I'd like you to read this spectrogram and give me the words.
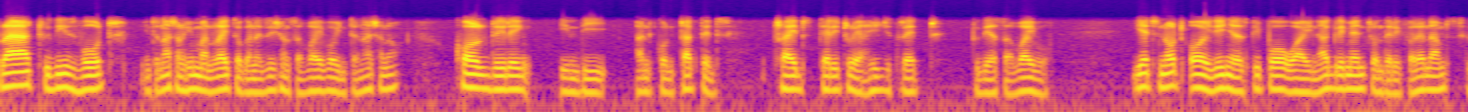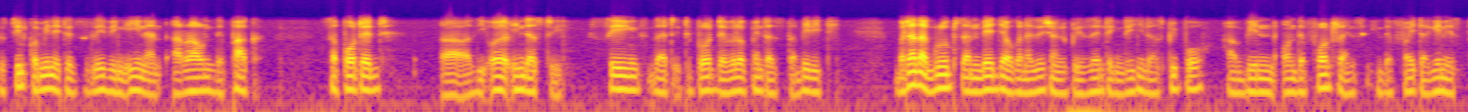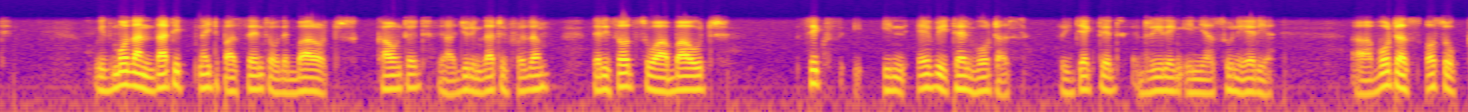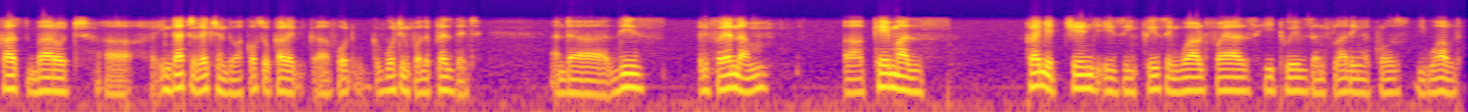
Prior to this vote, International Human Rights Organization Survival International called drilling in the uncontacted tribes' territory a huge threat to their survival. Yet not all indigenous people were in agreement on the referendum. 16 communities living in and around the park supported uh, the oil industry, saying that it brought development and stability. But other groups and major organizations representing indigenous people have been on the front lines in the fight against it. With more than 30, 90% of the ballots counted uh, during that referendum, the results were about 6 in every 10 voters rejected drilling in Yasuni area. Uh, voters also cast ballot uh, in that direction. They were also uh, voting for the president, and uh, this referendum uh, came as climate change is increasing wildfires, heat waves, and flooding across the world,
